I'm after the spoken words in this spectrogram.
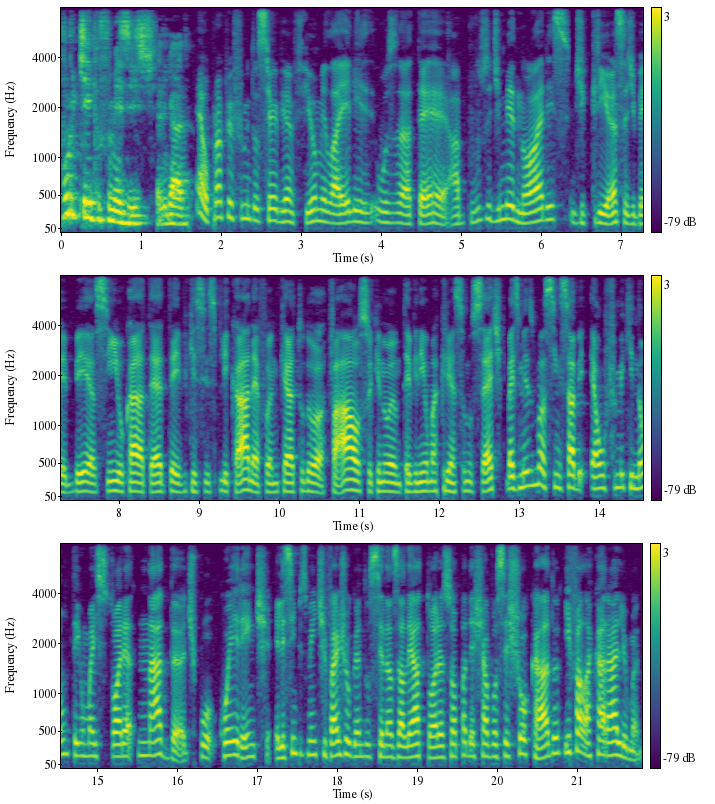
Por que que o filme existe, tá ligado? É, o próprio filme do Serbian Film lá, ele usa até abuso de menores, de criança, de bebê, assim, o cara até teve que se explicar, né, falando que era tudo falso, que não teve nenhuma criança no set, mas mesmo assim, sabe, é um filme que não tem uma história nada, tipo, coerente. Ele simplesmente vai jogando cenas aleatórias só para deixar você chocado e falar, caralho, mano,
